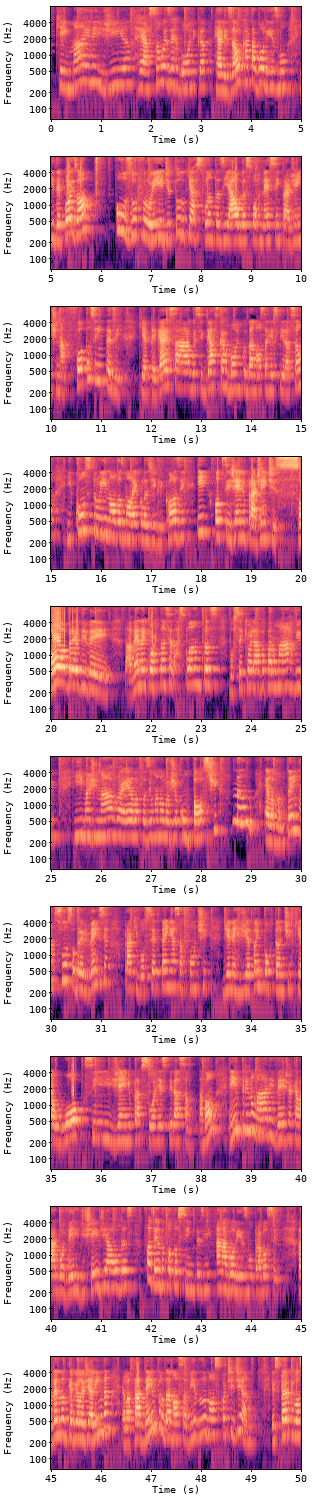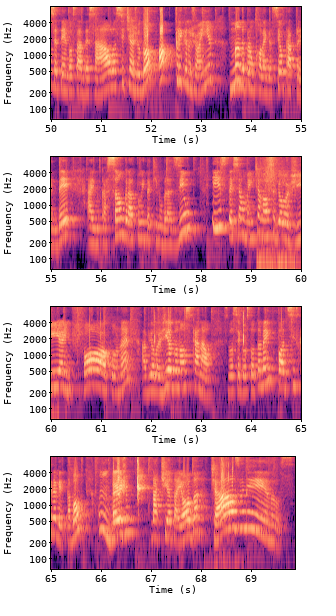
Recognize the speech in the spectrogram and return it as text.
queimar energia, reação exergônica, realizar o catabolismo e depois, ó, usufruir de tudo que as plantas e algas fornecem pra gente na fotossíntese que é pegar essa água, esse gás carbônico da nossa respiração e construir novas moléculas de glicose e oxigênio para a gente sobreviver. Tá vendo a importância das plantas? Você que olhava para uma árvore e imaginava ela fazer uma analogia com poste, não! Ela mantém a sua sobrevivência para que você tenha essa fonte de energia tão importante que é o oxigênio para sua respiração, tá bom? Entre no mar e veja aquela água verde cheia de algas fazendo fotossíntese, anabolismo para você. Tá vendo tanto que a biologia é linda? Ela tá dentro da nossa vida, do nosso cotidiano. Eu espero que você tenha gostado dessa aula. Se te ajudou, ó, clica no joinha, manda para um colega seu para aprender a educação gratuita aqui no Brasil e especialmente a nossa biologia em foco, né? A biologia do nosso canal. Se você gostou também, pode se inscrever, tá bom? Um beijo da tia Taioba. Tchau, meninos!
